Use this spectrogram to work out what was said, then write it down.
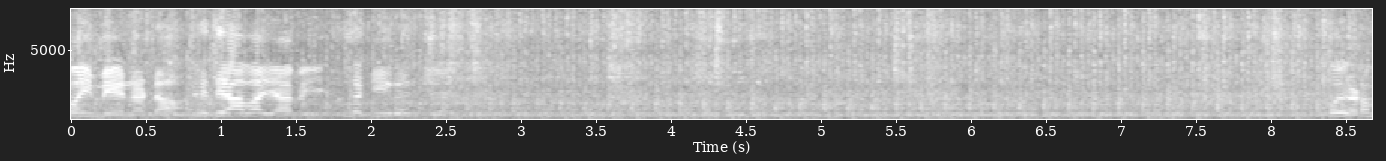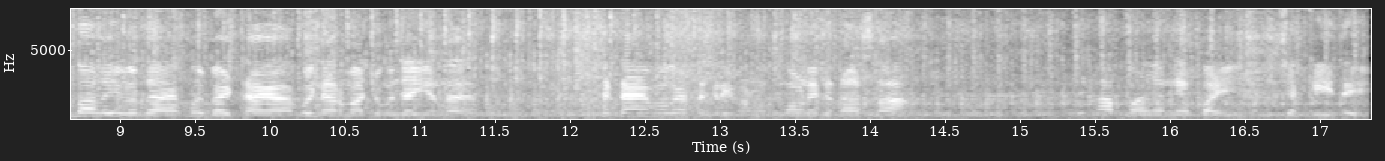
ਭਾਈ ਮੇਨ ਅੱਡਾ। ਇੱਥੇ ਆਵਾਜਾਈ ਵੀ ਲੱਗੀ ਰਹਿੰਦੀ ਹੈ ਕੋਈ ਹੜੰਬਾ ਲਈ ਫਿਰਦਾ ਹੈ, ਕੋਈ ਬੈਠਾ ਹੈ, ਕੋਈ ਨਰਮਾ ਚੁੰਗ ਜਾਈ ਜਾਂਦਾ ਹੈ। ਤੇ ਟਾਈਮ ਹੋ ਗਿਆ ਤਕਰੀਬਨ ਪੌਣੇ ਕੁ ਦਸ ਦਾ। ਆਪਾਂ ਜਾਂਦੇ ਆ ਭਾਈ ਚੱਕੀ ਤੇ।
